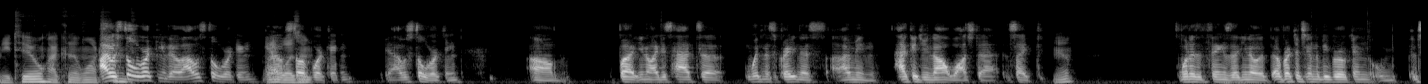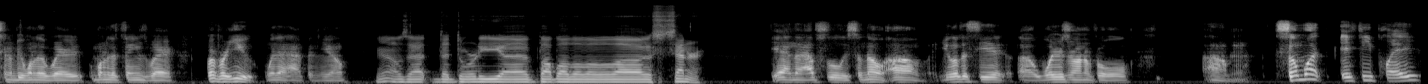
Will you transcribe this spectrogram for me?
Me too. I couldn't watch. I was still working though. I was still working. You I know, wasn't. working. Yeah, I was still working. Um, but you know, I just had to witness greatness. I mean, how could you not watch that? It's like Yep. one of the things that you know, a record's going to be broken. It's going to be one of the where one of the things where where were you when that happened? You know. Yeah, I was at the Doherty uh, blah blah blah blah blah center. Yeah, no, absolutely. So no, um, you love to see it. Uh, Warriors are on a roll. Um, somewhat iffy play.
